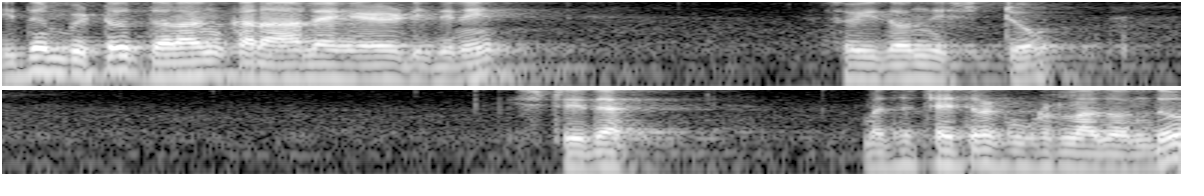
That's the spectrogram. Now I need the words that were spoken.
ಇದನ್ನು ಬಿಟ್ಟು ದುರಾಂಕಾರ ಆಲೆ ಹೇಳಿದ್ದೀನಿ. ಸೊ ಇದೊಂದಿಷ್ಟು. ಇಷ್ಟಿದೆ. ಮತ್ತು ಚೈತ್ರ ಕೊಟ್ಟಿರಲ್ಲ ಅದೊಂದು.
